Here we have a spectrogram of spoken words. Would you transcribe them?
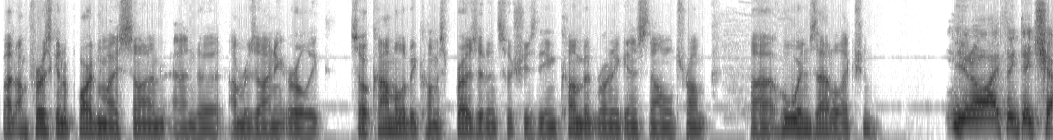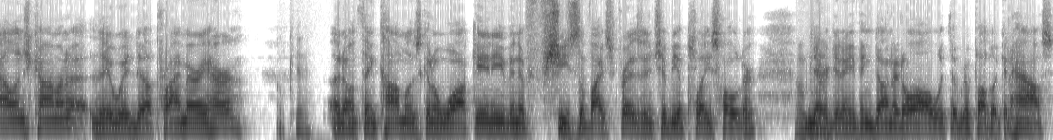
but I'm first going to pardon my son and uh, I'm resigning early. So Kamala becomes president. So she's the incumbent running against Donald Trump. Uh, who wins that election? You know, I think they challenge Kamala. They would uh, primary her. Okay. I don't think Kamala's going to walk in, even if she's the vice president. She'll be a placeholder. Okay. Never get anything done at all with the Republican House.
